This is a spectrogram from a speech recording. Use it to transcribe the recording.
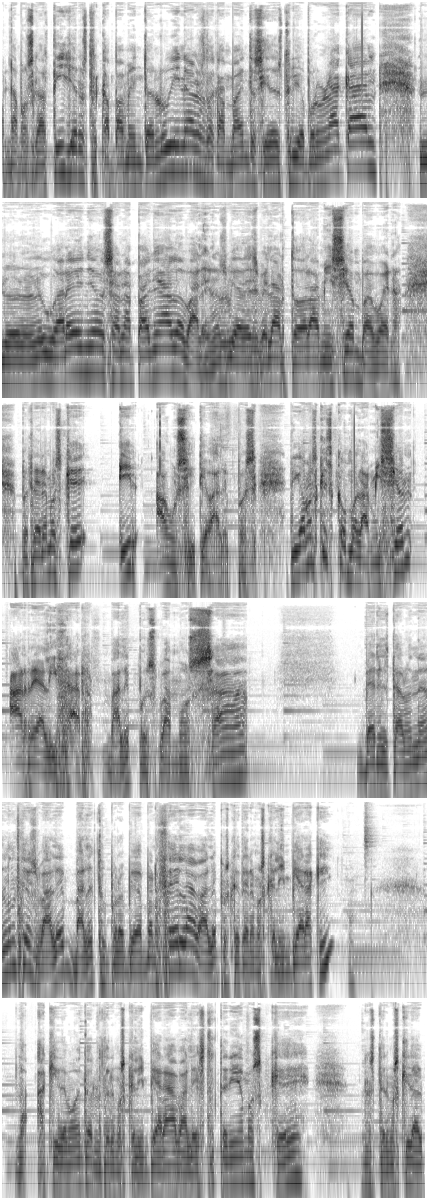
Damos gatillo, nuestro campamento en ruinas, nuestro campamento ha sido destruido por un huracán, los lugareños han apañado, vale, no os voy a desvelar toda la misión, pues bueno, pues tenemos que ir a un sitio, vale, pues digamos que es como la misión a realizar, vale, pues vamos a ver el talón de anuncios, vale, vale, tu propia parcela, vale, pues que tenemos que limpiar aquí. Aquí de momento no tenemos que limpiar, ah, vale, esto teníamos que, nos tenemos que ir al,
